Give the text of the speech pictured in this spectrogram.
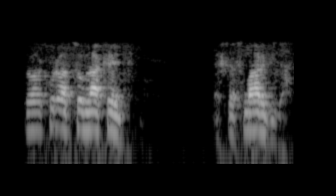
To akurat są nakrętki. Jeszcze smar widać.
